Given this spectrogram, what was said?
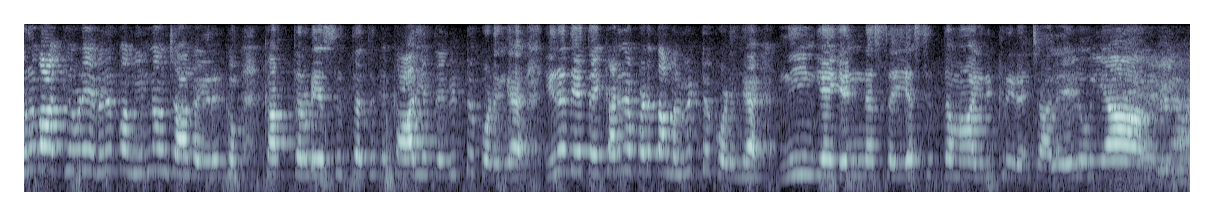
உருவாக்கியவருடைய விருப்பம் இன்னொன்றாக இருக்கும். கர்த்தருடைய சித்தத்துக்கு காரியத்தை விட்டு கொடுங்க. இருதயத்தை கடினப்படுத்தாமல் விட்டு கொடுங்க. நீங்க என்ன செய்ய சித்தமா இருக்கிறீர்கள் என்றாலே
